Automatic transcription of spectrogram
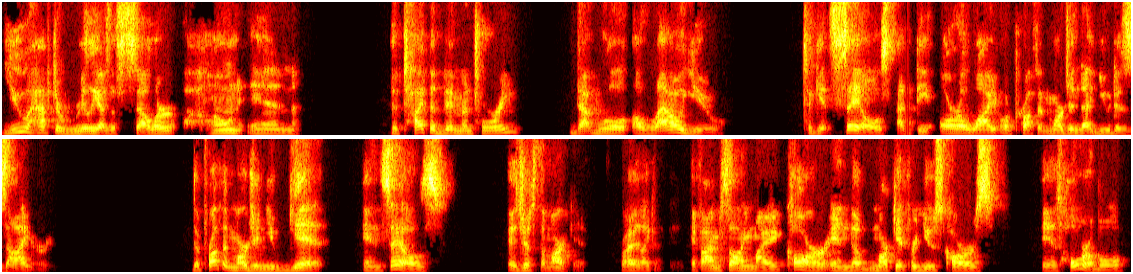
You have to really, as a seller, hone in the type of inventory that will allow you to get sales at the ROI or profit margin that you desire. the profit margin you get in sales is just the market, right? Like if I'm selling my car and the market for used cars is horrible,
